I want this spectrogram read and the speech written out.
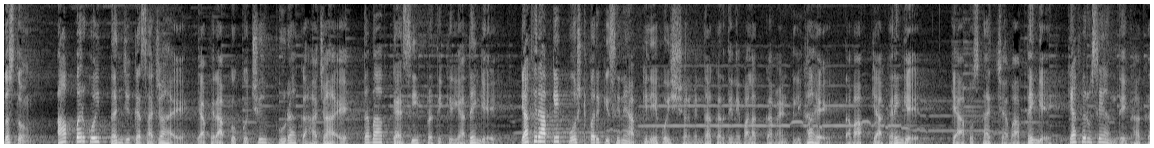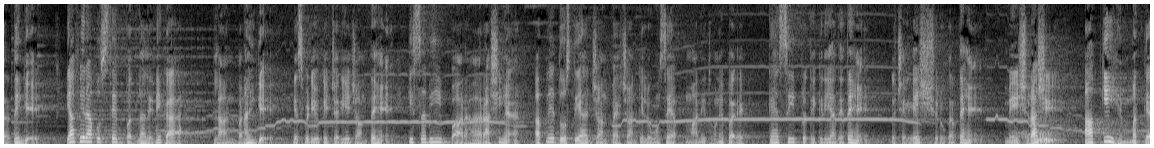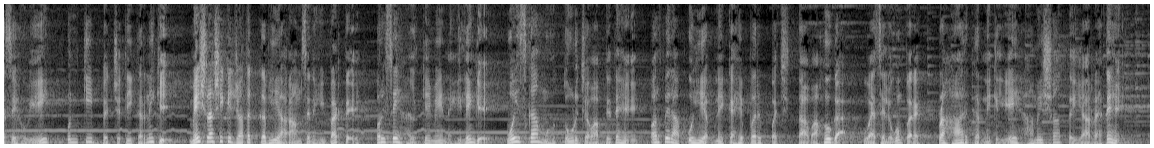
दोस्तों, आप पर कोई तंज कसा जाए या फिर आपको कुछ बुरा कहा जाए, तब आप कैसी प्रतिक्रिया देंगे? या फिर आपके पोस्ट पर किसी ने आपके लिए कोई शर्मिंदा कर देने वाला कमेंट लिखा है, तब आप क्या करेंगे? क्या आप उसका जवाब देंगे? या फिर उसे अनदेखा कर देंगे? या फिर आप उससे बदला लेने का प्लान बनाएँगे? इस वीडियो के ज़रिए जानते हैं कि सभी बारह राशियाँ अपने दोस्त या जान पहचान के लोगों से अपमानित होने पर कैसी प्रतिक्रिया देते हैं? तो चलिए शुरू करते हैं। मेष राशि, आपकी हिम्मत कैसे हुई? उनकी बेज्जती करने की। मेष राशि के जातक कभी आराम से नहीं बैठते और इसे हल्के में नहीं लेंगे। वो इसका मुँह तोड़ जवाब देते हैं और फिर आपको ही अपने कहे पर पछतावा होगा। वो ऐसे लोगों पर प्रहार करने के लिए हमेशा तैयार रहते हैं।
